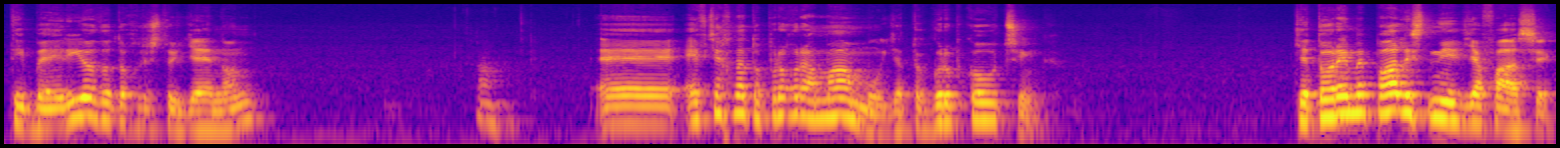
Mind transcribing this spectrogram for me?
την περίοδο των Χριστουγέννων Α, ε, έφτιαχνα το πρόγραμμά μου για το group coaching. Και τώρα είμαι πάλι στην ίδια φάση.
